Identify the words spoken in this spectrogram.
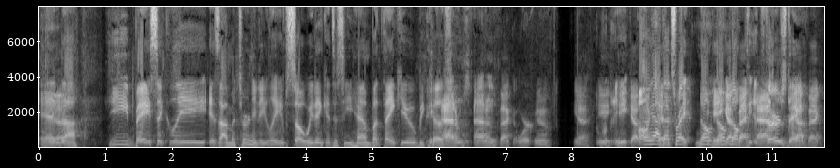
and Yeah. uh, he basically is on maternity leave, so we didn't get to see him. But thank you because Adam's Adam's back at work now. Yeah, he, he got oh back yeah, yet- that's right. No, he no, got no. back- Adam Thursday. Got back.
